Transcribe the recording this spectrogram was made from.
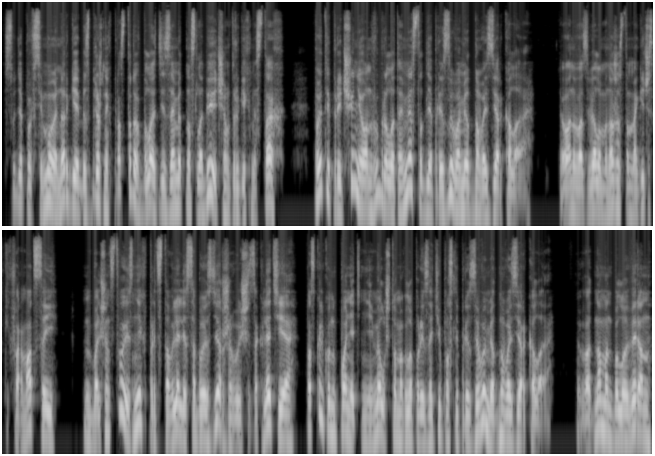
Судя по всему, энергия безбрежных просторов была здесь заметно слабее, чем в других местах. По этой причине он выбрал это место для призыва Медного Зеркала. Он возвел множество магических формаций, Большинство из них представляли собой сдерживающие заклятия, поскольку он понятия не имел, что могло произойти после призыва Медного Зеркала. В одном он был уверен,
